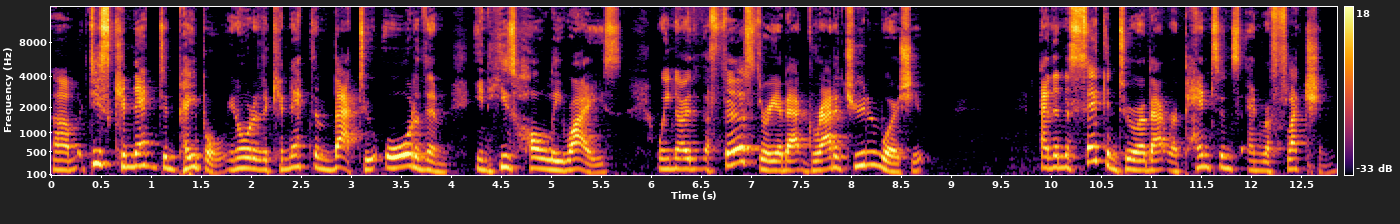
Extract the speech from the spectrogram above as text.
um, disconnected people in order to connect them back, to order them in his holy ways. We know that the first three are about gratitude and worship, and then the second two are about repentance and reflection.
